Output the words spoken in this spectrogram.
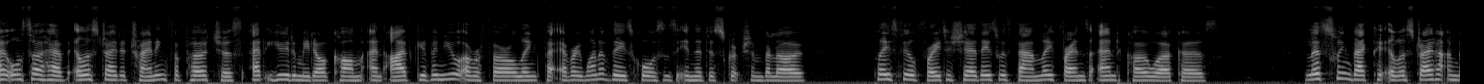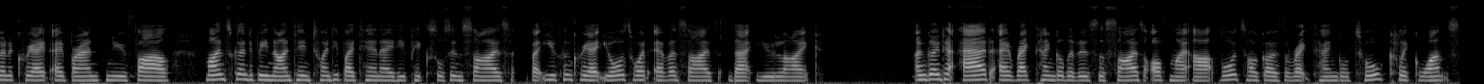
I also have Illustrator training for purchase at udemy.com and I've given you a referral link for every one of these courses in the description below. Please feel free to share these with family, friends and co-workers. Let's swing back to Illustrator. I'm going to create a brand new file. Mine's going to be 1920 by 1080 pixels in size, but you can create yours whatever size that you like. I'm going to add a rectangle that is the size of my artboard. So I'll go with the rectangle tool, click once,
